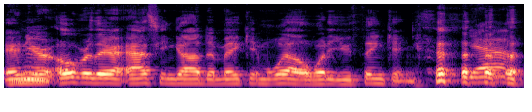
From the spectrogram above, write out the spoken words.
And you're Mm-hmm. over there asking God to make him well. What are you thinking? Yeah.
